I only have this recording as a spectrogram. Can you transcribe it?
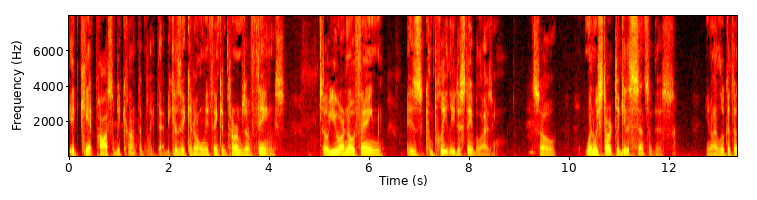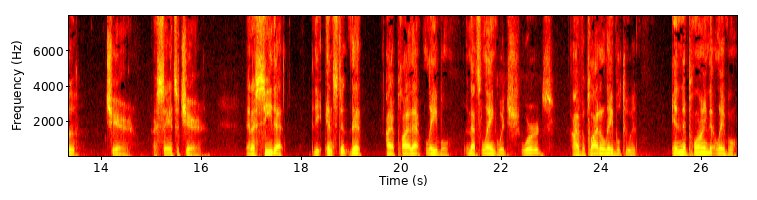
It can't possibly contemplate that because it can only think in terms of things. So you are no thing is completely destabilizing. So when we start to get a sense of this, you know, I look at the chair, I say it's a chair, and I see that the instant that I apply that label, and that's language, words, I've applied a label to it in applying that label,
